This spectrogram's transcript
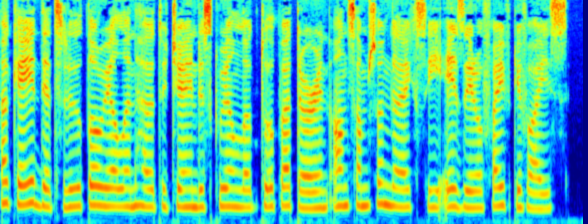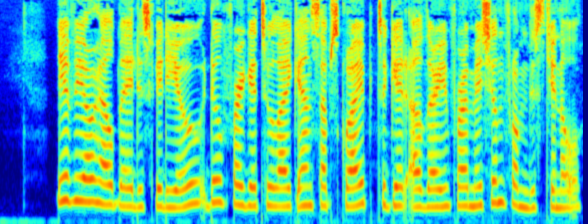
Okay, that's the tutorial on how to change the screen lock to a pattern on Samsung Galaxy A05 device. If you are helped by this video, don't forget to like and subscribe to get other information from this channel.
